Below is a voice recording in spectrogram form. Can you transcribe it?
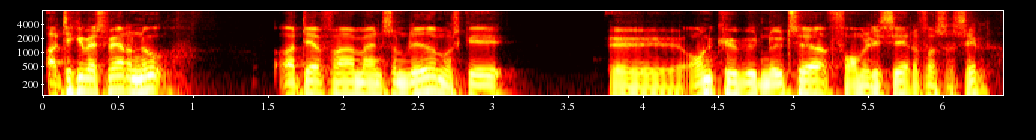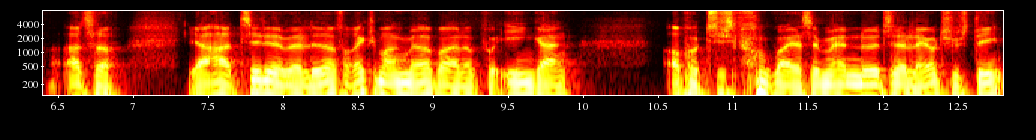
og det kan være svært at nå, og derfor er man som leder måske øh, ovenikøbet nødt til at formalisere det for sig selv. Altså, jeg har tidligere været leder for rigtig mange medarbejdere på én gang, og på et tidspunkt var jeg simpelthen nødt til at lave et system.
